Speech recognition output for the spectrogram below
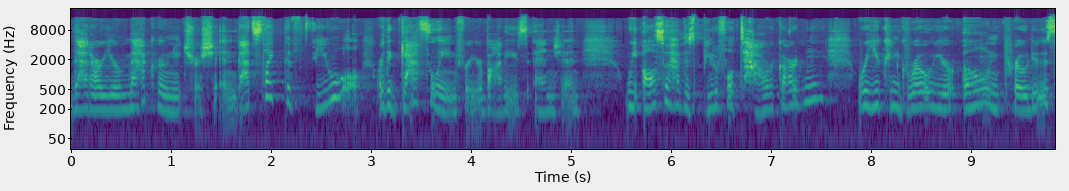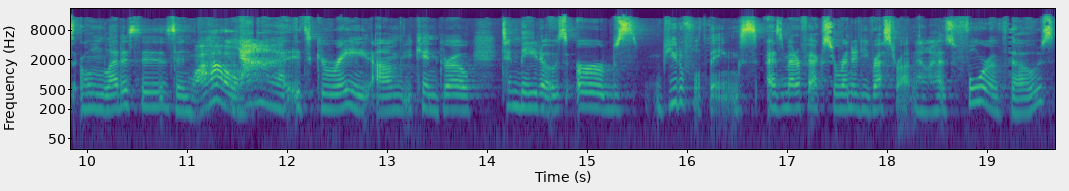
that are your macronutrition. That's like the fuel or the gasoline for your body's engine. We also have this beautiful tower garden where you can grow your own produce, own lettuces, and wow, yeah, it's great. Um, you can grow tomatoes, herbs, beautiful things. As a matter of fact, Serenity Restaurant now has four of those,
